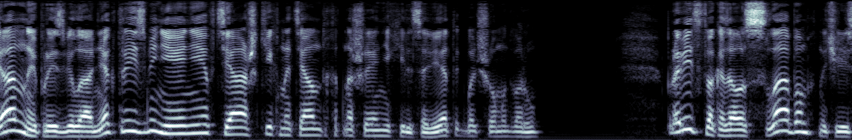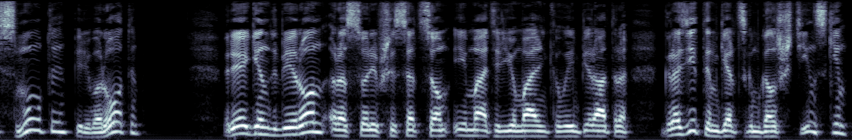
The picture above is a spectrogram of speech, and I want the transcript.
Анны произвела некоторые изменения в тяжких натянутых отношениях Елисаветы к Большому двору. Правительство оказалось слабым, начались смуты, перевороты. Регент Берон, рассорившись с отцом и матерью маленького императора, грозит им герцогом Галштинским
